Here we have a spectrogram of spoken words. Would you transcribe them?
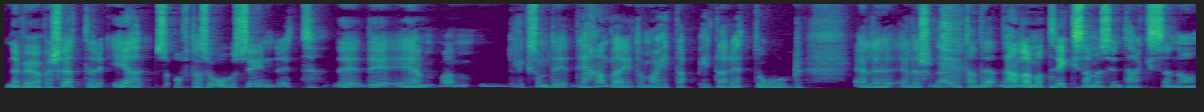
när vi översätter är ofta så osynligt. Det, det är, liksom det, det, handlar inte om att hitta, hitta rätt ord eller, eller sådär, utan det, det handlar om att trixa med syntaxen och,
